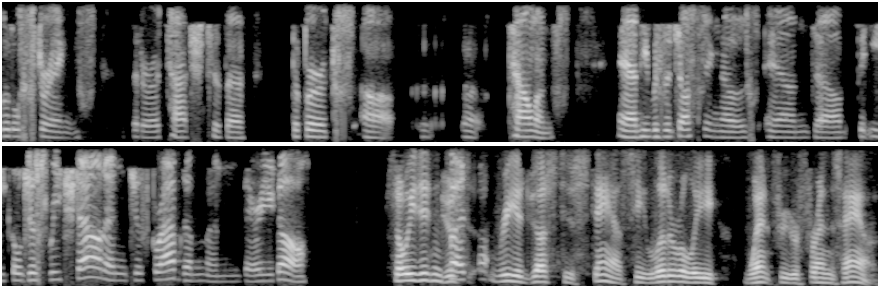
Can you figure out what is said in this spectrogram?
little strings that are attached to the the bird's uh, uh, talons, and he was adjusting those, and uh, the eagle just reached out and just grabbed him, and there you go. So he didn't just But, uh, readjust his stance. He literally went for your friend's hand.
